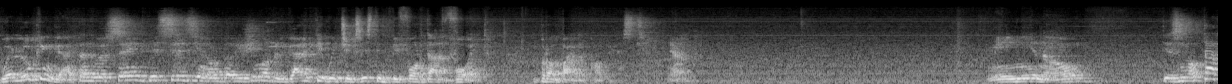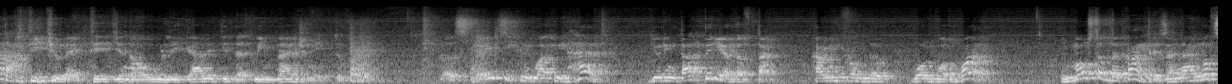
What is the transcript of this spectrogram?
were looking at and we're saying this is, you know, the regime of legality which existed before that void brought by the communists. Yeah. I mean, you know, it is not that articulated, you know, legality that we imagine it to be. Because basically what we had during that period of time, coming from the World War One, in most of the countries, and I'm not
